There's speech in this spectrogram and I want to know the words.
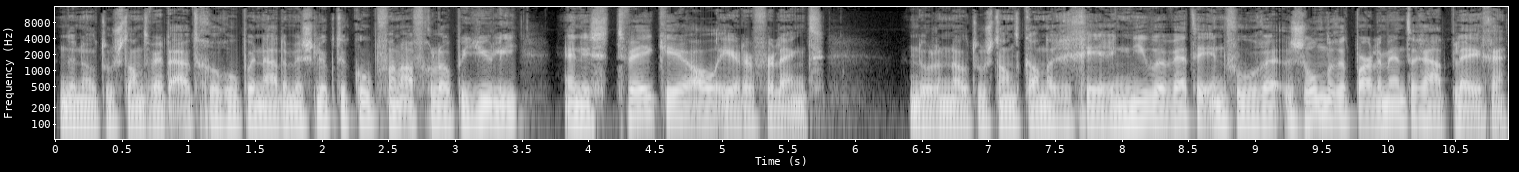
De noodtoestand werd uitgeroepen na de mislukte coup van afgelopen juli en is twee keer al eerder verlengd. Door de noodtoestand kan de regering nieuwe wetten invoeren zonder het parlement te raadplegen.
